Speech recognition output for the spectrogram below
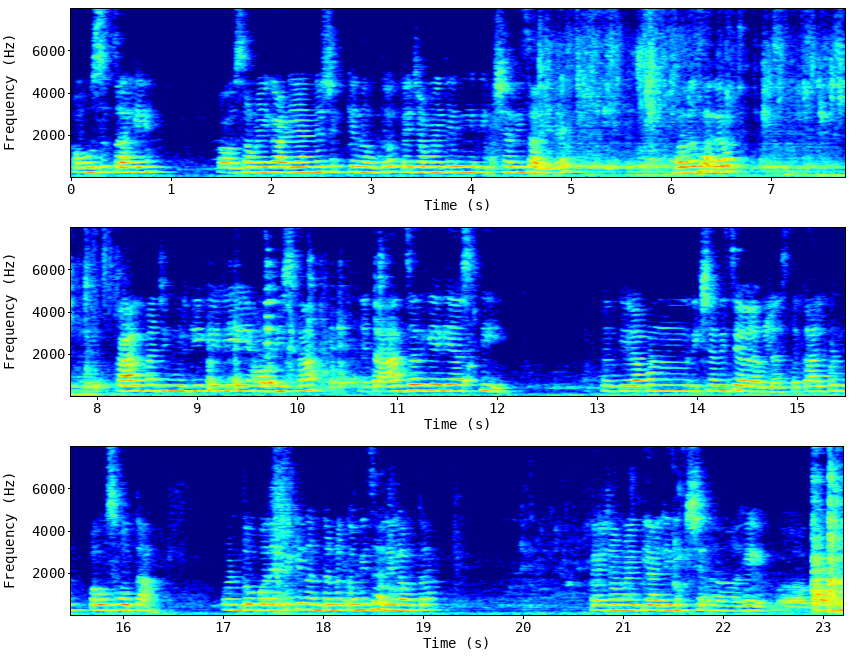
पाऊसच आहे. पावसामुळे गाडी आणणं शक्य नव्हतं. त्याच्यामुळे ते रिक्षानेच आलेलं आहे बरं झालं. काल माझी मुलगी गेली ऑफिसला नाही तर आज जर गेली असती तर तिला पण रिक्षानेच यावं लागलं असतं. काल पण पाऊस होता पण तो बऱ्यापैकी नंतरनं कमी झालेला होता. त्याच्यामुळे ती आली रिक्षा हे गाडी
